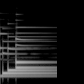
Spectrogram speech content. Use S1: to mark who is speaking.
S1: you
